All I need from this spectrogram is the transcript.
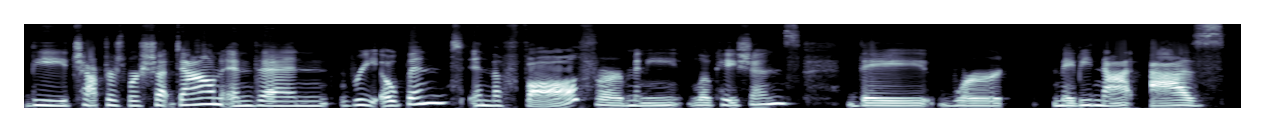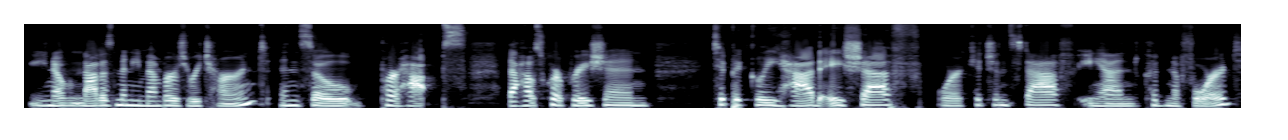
the chapters were shut down and then reopened in the fall for many locations. They were maybe not as, you know, not as many members returned. And so perhaps the House Corporation typically had a chef or a kitchen staff and couldn't afford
